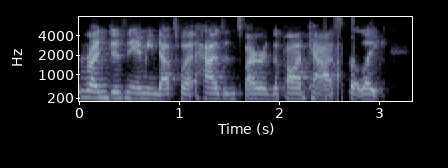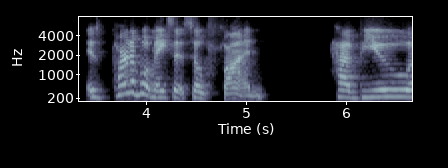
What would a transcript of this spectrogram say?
Run Disney. I mean, that's what has inspired the podcast, but like, is part of what makes it so fun. Have you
